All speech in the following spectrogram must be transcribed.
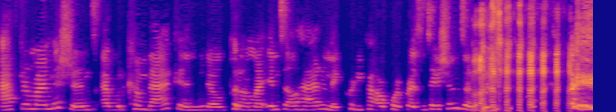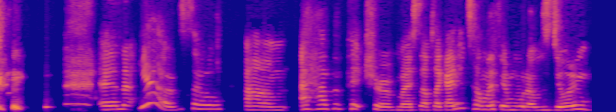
after my missions, I would come back and, you know, put on my Intel hat and make pretty PowerPoint presentations and and yeah, so um, I have a picture of myself. Like I didn't tell my family what I was doing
